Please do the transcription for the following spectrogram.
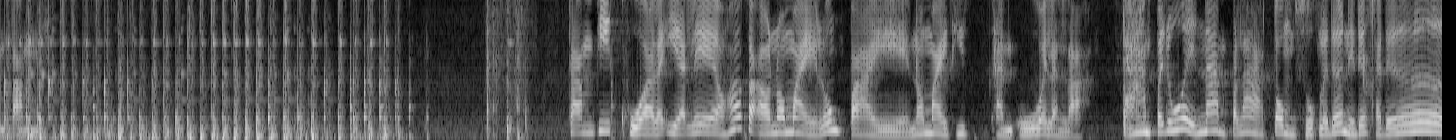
ำตำ ตำพริกขัวละเอียดแล้วเฮาก็เอาหน่อไม้ลงไปหน่อไม้ที่อันอูไว้ลั่นล่ะ ตามไปด้วยน้ำปลาร้าต้มสุกเลยเด้อนี่เด้อค่ะเด้อ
